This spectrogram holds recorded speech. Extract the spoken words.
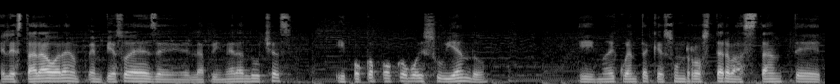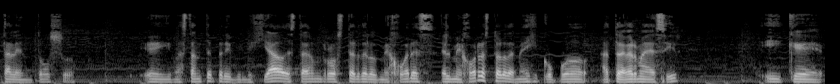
el estar ahora em, empiezo desde las primeras luchas y poco a poco voy subiendo y me doy cuenta que es un roster bastante talentoso eh, y bastante privilegiado estar en un roster de los mejores, el mejor roster de México puedo atreverme a decir y que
